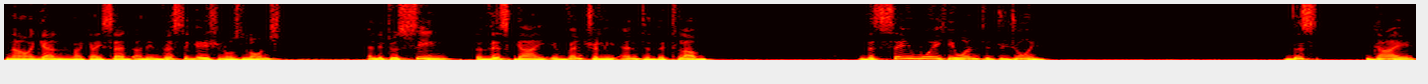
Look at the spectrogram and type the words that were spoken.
Now, again, like I said, an investigation was launched, and it was seen that this guy eventually entered the club the same way he wanted to join. This guy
